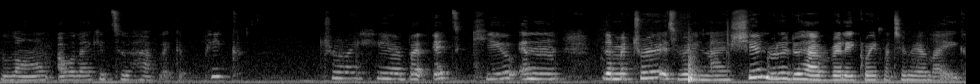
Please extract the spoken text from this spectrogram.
long. I would like it to have like a peak through right here, but it's cute and the material is really nice. Shein really do have really great material, like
